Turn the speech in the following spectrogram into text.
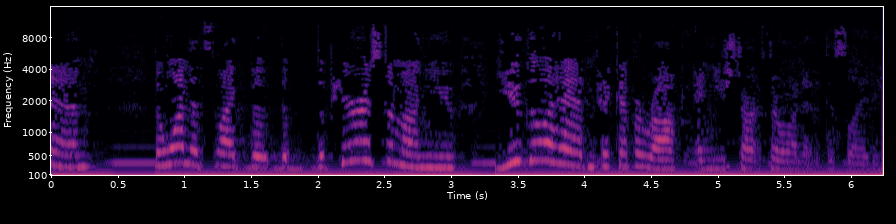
sinned, the one that's like the, the, the purest among you, you go ahead and pick up a rock and you start throwing it at this lady.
